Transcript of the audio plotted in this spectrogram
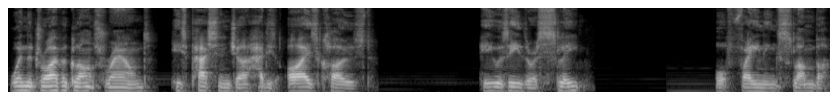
When the driver glanced round, his passenger had his eyes closed. He was either asleep or feigning slumber.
